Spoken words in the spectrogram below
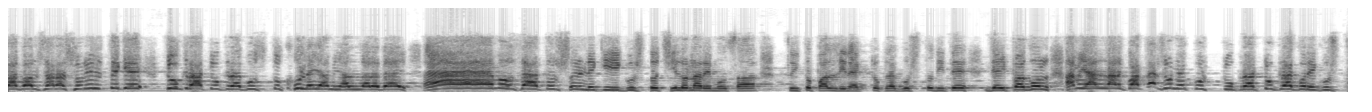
পাগল সারা শরীর থেকে টুকরা টুকরা গুস্ত খুলে আমি আল্লাহরে দেয় মুসা, তোর শরীরে কি গুস্ত ছিল না রে মুসা? তুই তো পারলি না এক টুকরা গুস্ত দিতে। যেই পাগল, আমি আল্লাহর কথা শুনে টুকরা টুকরা করে গুস্ত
